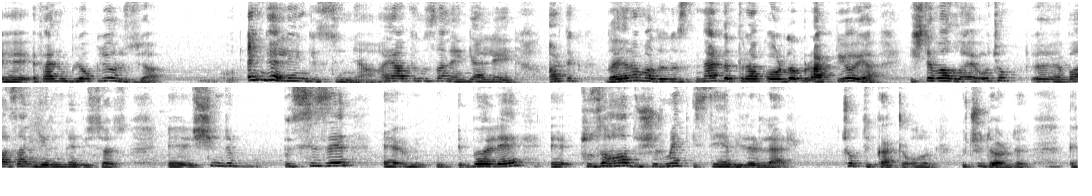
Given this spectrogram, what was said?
e, efendim blokluyoruz ya. Engelleyin gitsin ya. Hayatınızdan engelleyin. Artık dayanamadığınız nerede trak orada bırak diyor ya. İşte vallahi o çok e, bazen yerinde bir söz. E, şimdi sizi e, böyle e, tuzağa düşürmek isteyebilirler. Çok dikkatli olun. Üçü dördü. E,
